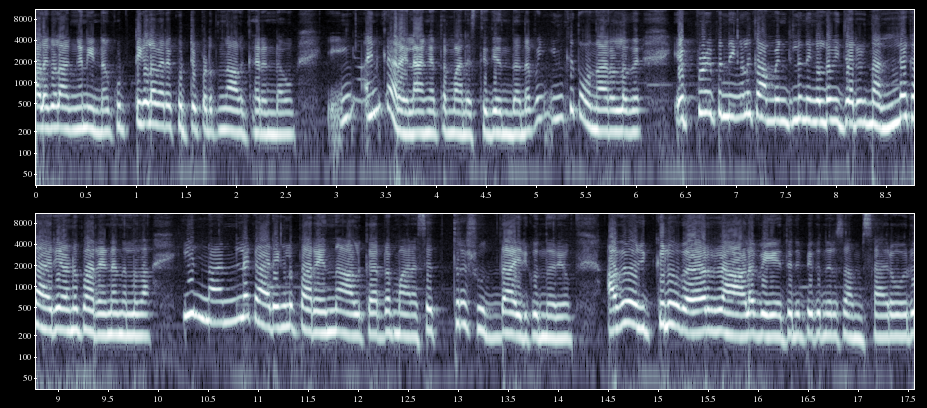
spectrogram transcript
ആളുകൾ അങ്ങനെ ഉണ്ടാവും കുട്ടികളെ വരെ കുറ്റപ്പെടുത്തുന്ന ആൾക്കാരുണ്ടാവും. എനിക്കറിയില്ല അങ്ങനത്തെ മനസ്ഥിതി എന്താണ് അപ്പം എനിക്ക് തോന്നാറുള്ളത് എപ്പോഴും ഇപ്പം നിങ്ങൾ കമന്റിൽ നിങ്ങളുടെ വിചാരം ഒരു നല്ല കാര്യമാണ് പറയണമെന്നുള്ളതാണ് ഈ നല്ല കാര്യങ്ങൾ പറയുന്ന ആൾക്കാരുടെ മനസ്സ് എത്ര ശുദ്ധമായിരിക്കും എന്നറിയും അവരൊരിക്കലും വേറൊരാളെ വേദനിപ്പിക്കുന്ന ഒരു സംസാരം ഒരു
